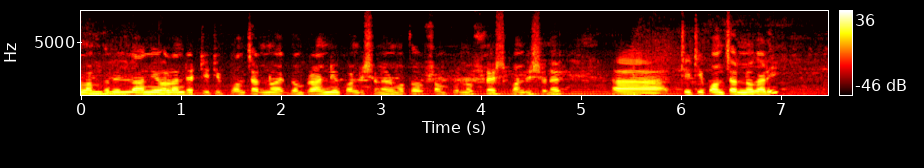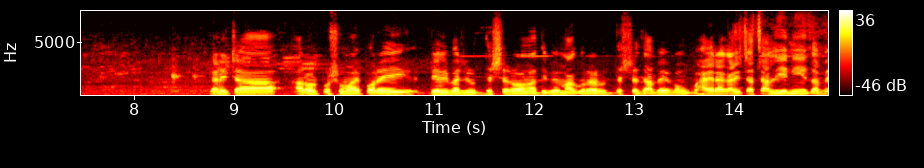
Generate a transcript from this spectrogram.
আলহামদুলিল্লাহ নিউ হল্যান্ডের টিটি পঞ্চান্ন, একদম ব্র্যান্ড নিউ কন্ডিশনের মতো, সম্পূর্ণ ফ্রেশ কন্ডিশনের টিটি পঞ্চান্ন গাড়ি। গাড়িটা আর অল্প সময় পরেই ডেলিভারির উদ্দেশ্যে রওনা দিবে, মাগুরার উদ্দেশ্যে যাবে এবং ভাইরা গাড়িটা চালিয়ে নিয়ে যাবে।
